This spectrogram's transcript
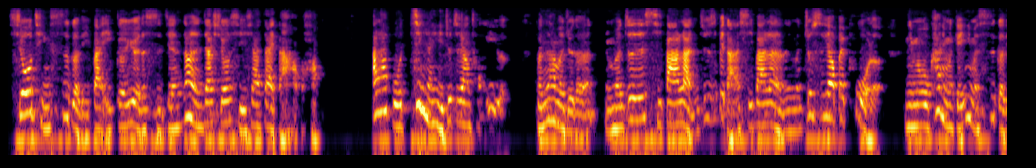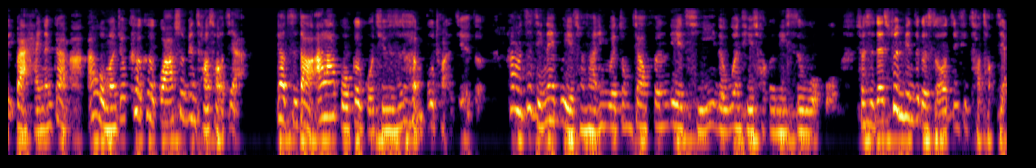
休停四个礼拜、一个月的时间，让人家休息一下再打，好不好？阿拉伯竟然也就这样同意了。反正他们觉得你们这是稀巴烂，就是被打的稀巴烂，你们就是要被破了。你们我看你们给你们四个礼拜还能干嘛？而我们就嗑嗑瓜，顺便吵吵架。要知道，阿拉伯各国其实是很不团结的，他们自己内部也常常因为宗教分裂、起义的问题吵个你死我活，随时在顺便这个时候继续吵吵架。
